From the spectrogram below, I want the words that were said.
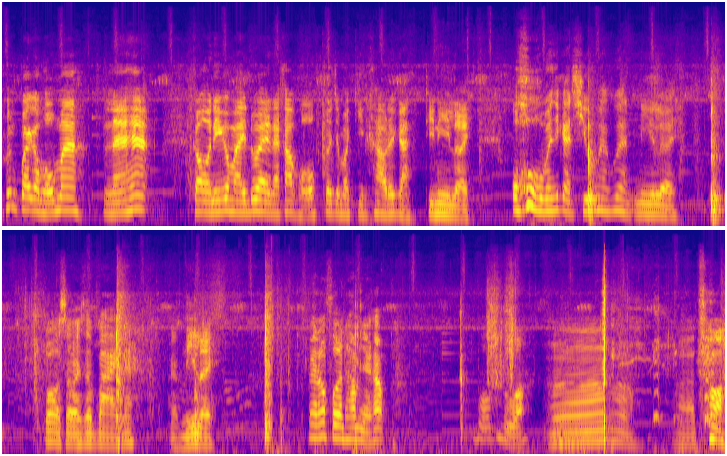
เพิ่งไปกับผมมานะฮะก็วันนี้ก็มาด้วยนะครับผมก็จะมากินข้าวด้วยกันที่นี่เลย โอ้โหบรรยากาศชิลมากเพื่อนนี่เลย ก็สบายๆนะ แบบนี้เลยแม่น้องเฟิร์นทำอย่างครับบอกหลัวอ่า อ่าชอบ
